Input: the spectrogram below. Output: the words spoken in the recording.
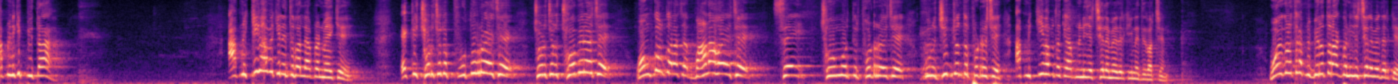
আপনি নাকি পিতা? আপনি কীভাবে কিনে দিতে পারলেন আপনার মেয়েকে? একটি ছোট ছোট পুতুল রয়েছে, ছোট ছোট ছবি রয়েছে, অঙ্কন করা আছে, বানা হয়েছে। সেই ছৌ মূর্তির ফটো রয়েছে, কোনো জীবজন্তুর ফটো রয়েছে। আপনি কীভাবে তাকে আপনি নিজের ছেলে মেয়েদেরকে কিনে দিতে পারছেন? ওইগুলো থেকে আপনি বিরত রাখবেন নিজের ছেলে মেয়েদেরকে।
